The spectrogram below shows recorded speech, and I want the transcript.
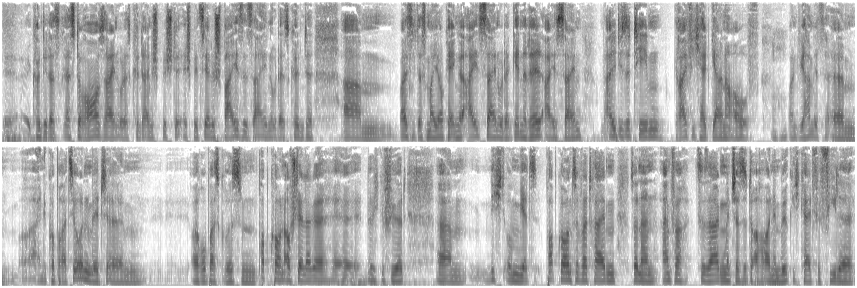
äh, könnte das Restaurant sein oder es könnte eine spe spezielle Speise sein oder es könnte, ähm, weiß nicht, das Mallorca Engel Eis sein oder generell Eis sein. Und all diese Themen greife ich halt gerne auf. Mhm. Und wir haben jetzt ähm, eine Kooperation mit ähm, Europas größten Popcorn-Aufsteller äh, durchgeführt. Ähm, nicht um jetzt Popcorn zu vertreiben, sondern einfach zu sagen, Mensch, das ist doch auch eine Möglichkeit für viele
